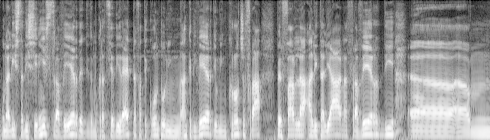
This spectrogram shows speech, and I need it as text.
una lista di sinistra, verde, di democrazia diretta, fate conto in, anche di verdi, un incrocio fra, per farla all'italiana, fra verdi, eh, um,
